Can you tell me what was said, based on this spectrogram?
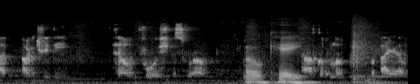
I've actually helped push as well. okay I have a couple of people I am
